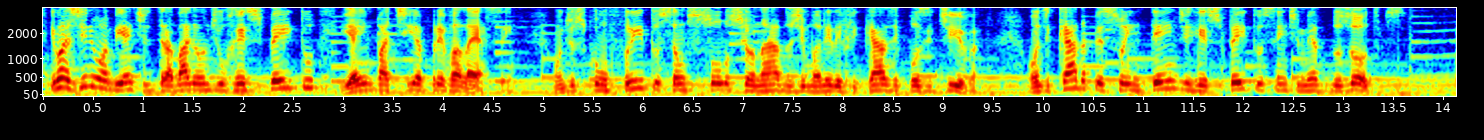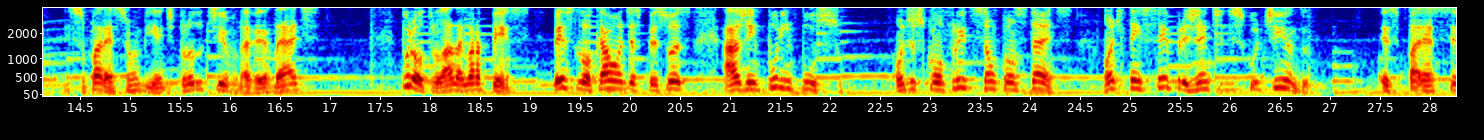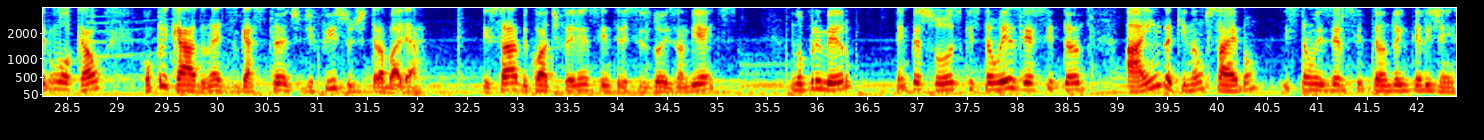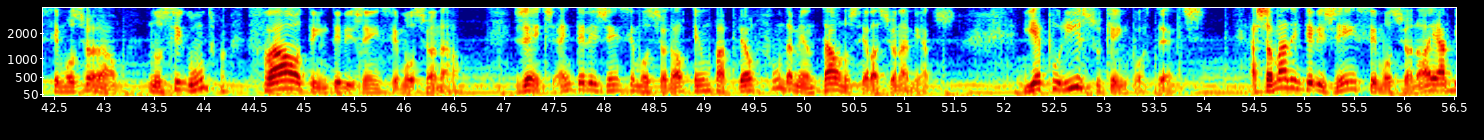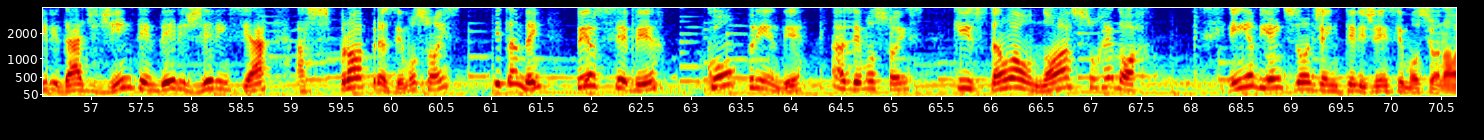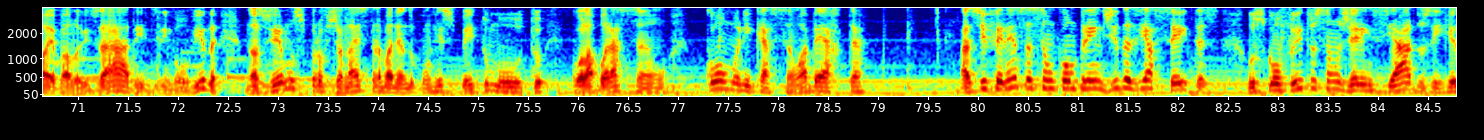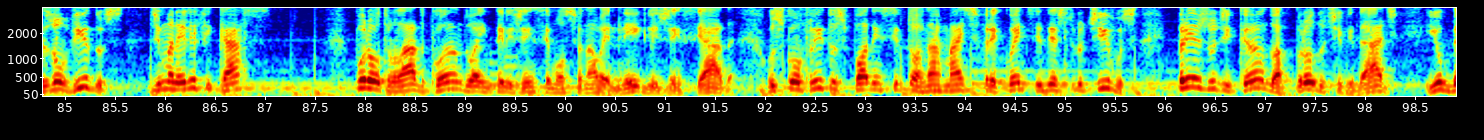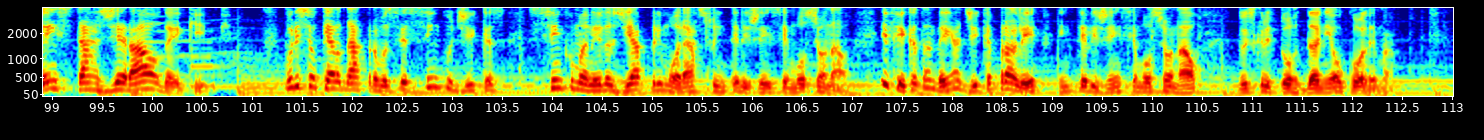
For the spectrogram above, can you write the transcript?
Imagine um ambiente de trabalho onde o respeito e a empatia prevalecem, onde os conflitos são solucionados de maneira eficaz e positiva, onde cada pessoa entende e respeita o sentimento dos outros. Isso parece um ambiente produtivo, não é verdade? Por outro lado, agora pense. Pense no local onde as pessoas agem por impulso, onde os conflitos são constantes, onde tem sempre gente discutindo. Esse parece ser um local complicado, né? desgastante, difícil de trabalhar. E sabe qual a diferença entre esses dois ambientes? No primeiro, tem pessoas que estão exercitando, ainda que não saibam, estão exercitando a inteligência emocional. No segundo, falta inteligência emocional. Gente, a inteligência emocional tem um papel fundamental nos relacionamentos. E é por isso que é importante. A chamada inteligência emocional é a habilidade de entender e gerenciar as próprias emoções e também perceber, compreender as emoções que estão ao nosso redor. Em ambientes onde a inteligência emocional é valorizada e desenvolvida, nós vemos profissionais trabalhando com respeito mútuo, colaboração, comunicação aberta. As diferenças são compreendidas e aceitas, os conflitos são gerenciados e resolvidos de maneira eficaz. Por outro lado, quando a inteligência emocional é negligenciada, os conflitos podem se tornar mais frequentes e destrutivos, prejudicando a produtividade e o bem-estar geral da equipe. Por isso, eu quero dar para você cinco dicas, cinco maneiras de aprimorar sua inteligência emocional. E fica também a dica para ler Inteligência Emocional do escritor Daniel Goleman.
